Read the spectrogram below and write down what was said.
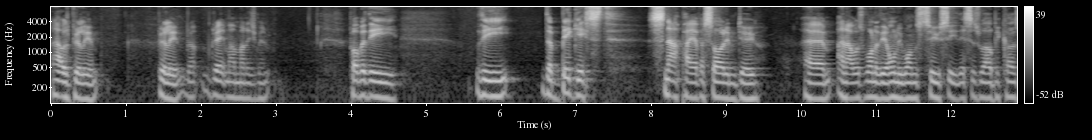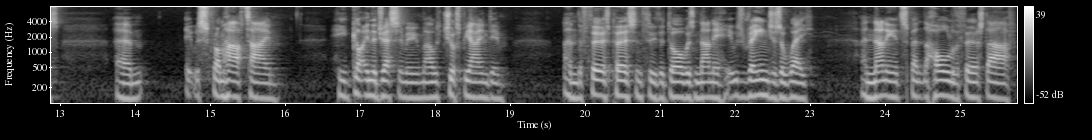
And that was brilliant. Brilliant. Great man management. Probably the the the biggest snap I ever saw him do. Um, and I was one of the only ones to see this as well because um, it was from half time. He got in the dressing room. I was just behind him, and the first person through the door was Nani. It was Rangers away, and Nani had spent the whole of the first half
